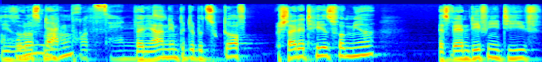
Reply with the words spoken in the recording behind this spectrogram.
die sowas machen. 100%. Wenn ja, nehmt bitte Bezug darauf. Steile These von mir. Es werden definitiv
